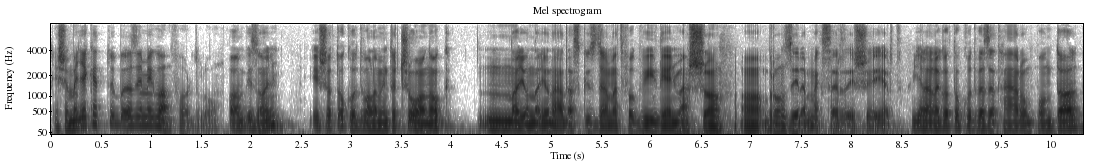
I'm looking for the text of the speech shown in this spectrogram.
és a megye kettőből azért még van forduló. Van bizony, és a Tokod, valamint a Csolnok nagyon-nagyon áldász küzdelmet fog vívni egymással a bronzérem megszerzéséért. Jelenleg a Tokod vezet három ponttal,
